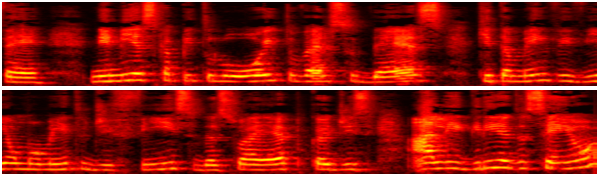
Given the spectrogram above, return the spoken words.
fé. Neemias capítulo 8, verso 10, que também vivia um momento difícil da sua época, disse: A alegria do Senhor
